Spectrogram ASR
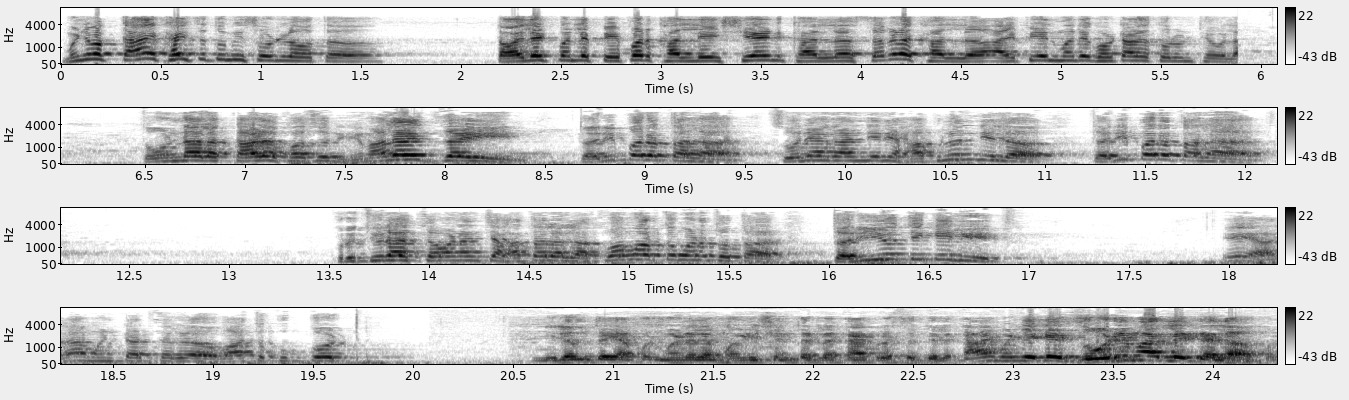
म्हणजे मग काय खायचं तुम्ही सोडलं होतं? टॉयलेटमधले पेपर खाल्ले शेण खाल्लं सगळं खाल्लं आयपीएलमध्ये घोटाळा करून ठेवला. तोंडाला काळं फासून हिमालयात जाईन. तरी परत आलात. सोनिया गांधीने हाकलून दिलं. तरी परत आलात. पृथ्वीराज चव्हाणांच्या हाताला लकवा मारतो म्हणत होतात. तरी युती केलीत. हे आला म्हणतात सगळं वात कुक्कोट. निलमताई आपण म्हणाल्या मणिशंकरला काय प्रसाद दिला काय म्हणजे काय? जोडे मारले त्याला आपण.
